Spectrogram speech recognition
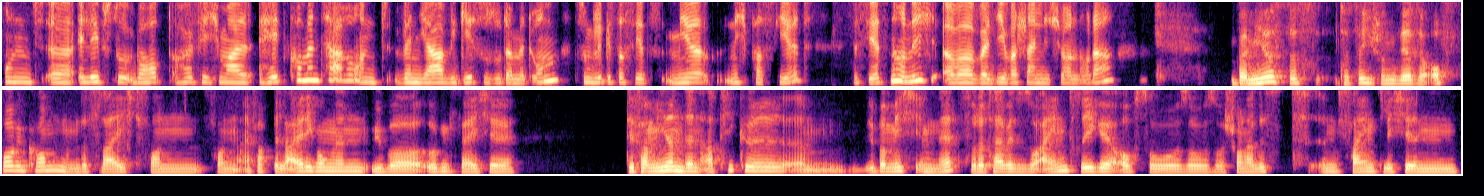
Und äh, erlebst du überhaupt häufig mal Hate-Kommentare? Und wenn ja, wie gehst du so damit um? Zum Glück ist das jetzt mir nicht passiert. Bis jetzt noch nicht, aber bei dir wahrscheinlich schon, oder? Bei mir ist das tatsächlich schon sehr, sehr oft vorgekommen und das reicht von, von einfach Beleidigungen über irgendwelche diffamierenden Artikel ähm, über mich im Netz oder teilweise so Einträge auf so, so, so journalistenfeindlichen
